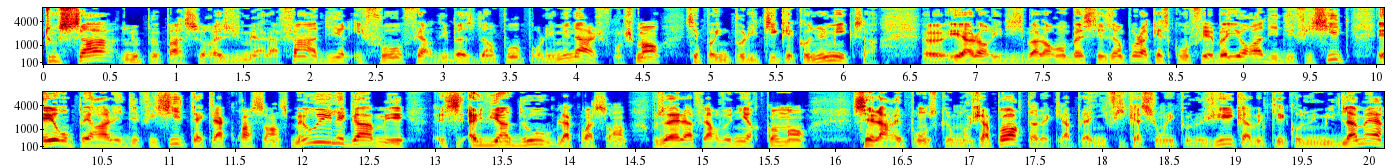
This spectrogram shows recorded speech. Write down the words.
tout ça ne peut pas se résumer à la fin à dire il faut faire des baisses d'impôts pour les ménages. Franchement, c'est pas une politique économique ça. Euh, et alors ils disent bah alors on baisse les impôts là, qu'est-ce qu'on fait? Ben il y aura des déficits et on paiera les déficits avec la croissance. Mais oui les gars, mais elle vient d'où la croissance? Vous allez la faire venir comment? C'est la réponse que moi j'apporte avec la planification écologique, avec l'économie de la mer.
